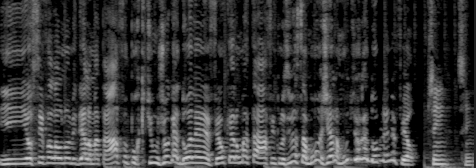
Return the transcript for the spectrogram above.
E eu sei falar o nome dela, Mataafa, porque tinha um jogador na NFL que era o Mataafa. Inclusive, a Samoa gera muito jogador pra NFL. Sim, sim.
